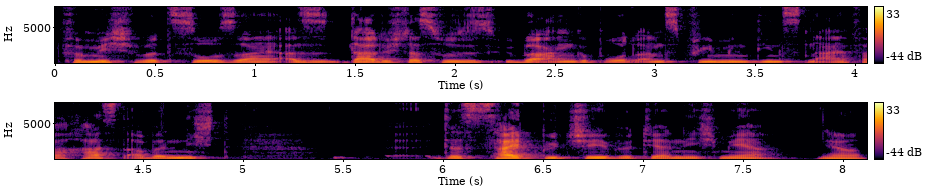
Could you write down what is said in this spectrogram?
Für mich wird es so sein, also dadurch, dass du das Überangebot an Streamingdiensten einfach hast, aber nicht, äh, das Zeitbudget wird ja nicht mehr. Ja,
